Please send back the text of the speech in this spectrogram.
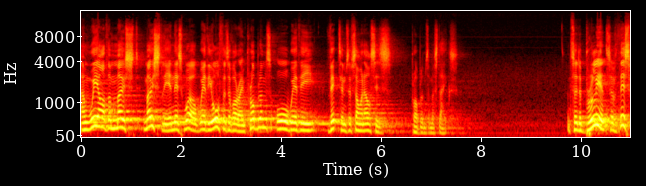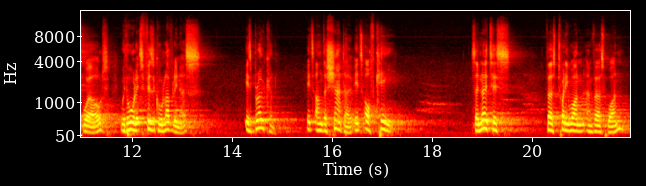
And we are the most, mostly in this world, we're the authors of our own problems or we're the victims of someone else's problems and mistakes. And so the brilliance of this world, with all its physical loveliness, is broken. It's under shadow, it's off key. So notice verse 21 and verse 1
